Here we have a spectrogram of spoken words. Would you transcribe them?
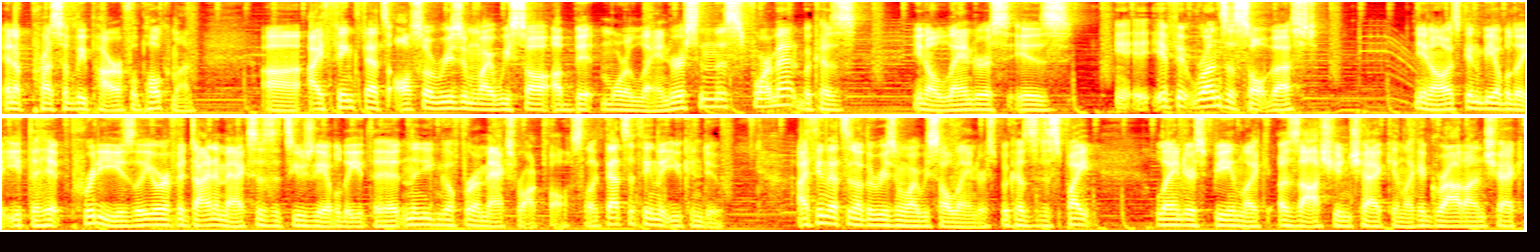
an oppressively powerful Pokemon. Uh, I think that's also a reason why we saw a bit more Landorus in this format, because, you know, Landorus is, if it runs Assault Vest, you know, it's going to be able to eat the hit pretty easily, or if it Dynamaxes, it's usually able to eat the hit, and then you can go for a Max Rockfall. So, like, that's a thing that you can do. I think that's another reason why we saw Landorus, because despite Landorus being like a Zacian check and like a Groudon check,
